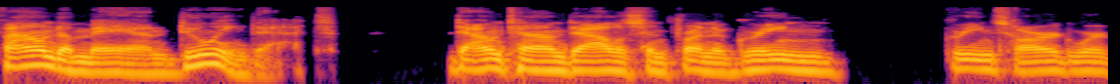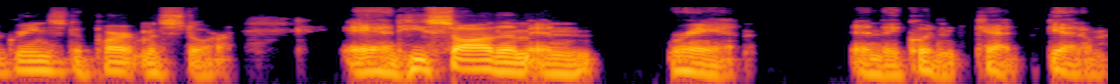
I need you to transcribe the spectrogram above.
found a man doing that downtown Dallas in front of Green Green's Hardware, Green's department store. And he saw them and ran, and they couldn't get, get him.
